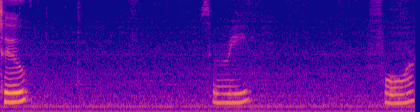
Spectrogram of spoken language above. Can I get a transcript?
two, three, four,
